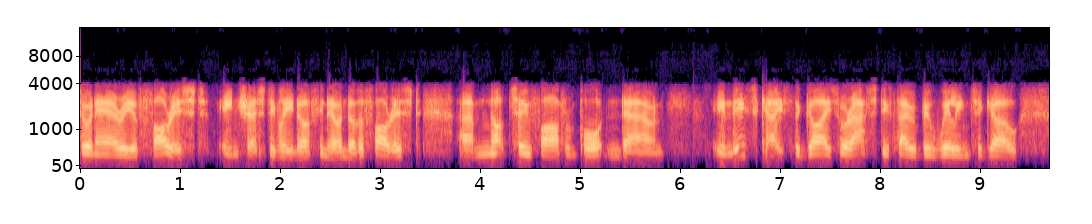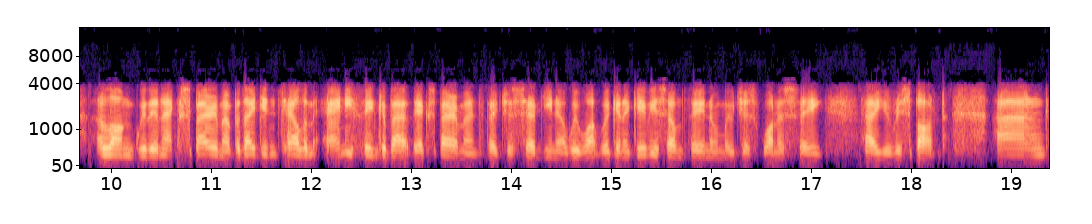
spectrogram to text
to an area of forest, interestingly enough, you know, another forest, um, not too far from Porton Down. In this case, the guys were asked if they would be willing to go along with an experiment, but they didn't tell them anything about the experiment. They just said, you know, we want, we're going to give you something, and we just want to see how you respond. And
